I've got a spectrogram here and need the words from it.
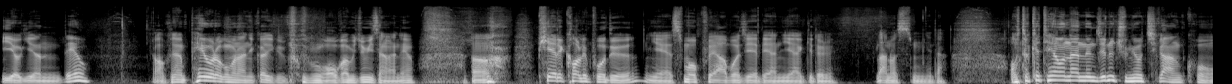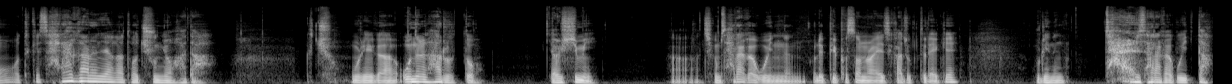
이야기였는데요. 어, 그냥 페요라고만 하니까 어감이 좀 이상하네요. 어, 피에르 컬리포드, 예, 스머프의 아버지에 대한 이야기를 나눴습니다. 어떻게 태어났는지는 중요치가 않고 어떻게 살아가느냐가 더 중요하다. 그쵸. 우리가 오늘 하루 또 열심히 어, 지금 살아가고 있는 우리 비포 선라이즈 가족들에게 우리는 잘 살아가고 있다.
